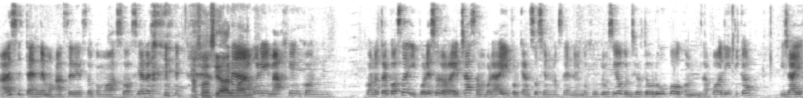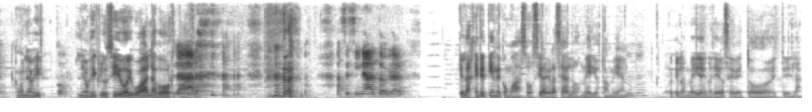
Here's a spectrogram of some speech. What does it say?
A veces tendemos a hacer eso, como asociar Asociar, una, imagen con, con otra cosa y por eso lo rechazan por ahí, porque asocian, no sé, el lenguaje inclusivo con cierto grupo o con la política y ya ahí Como el lenguaje, el lenguaje inclusivo igual aborto. Claro. Asesinato, claro. Que la gente tiende como a asociar gracias a los medios también. Porque en los medios en los diarios se ve todo, este, las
